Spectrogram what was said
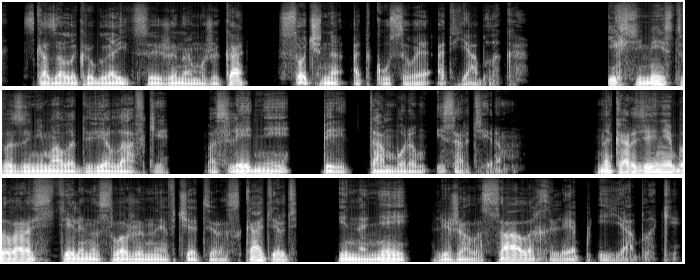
— сказала круглолицая жена мужика, сочно откусывая от яблока. Их семейство занимало две лавки, последние перед тамбуром и сортиром. На корзине была расстелена сложенная в четверо скатерть, и на ней лежало сало, хлеб и яблоки.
